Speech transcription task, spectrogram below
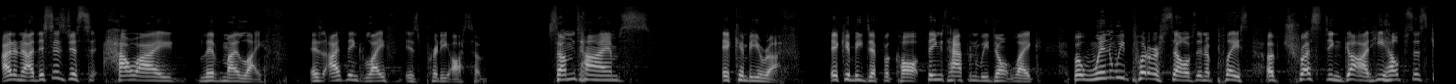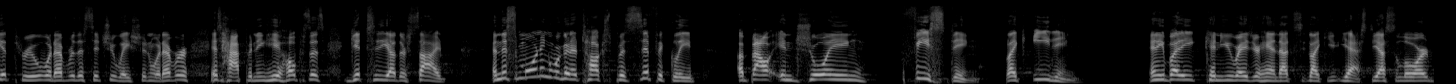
I don't know, this is just how I live my life, is I think life is pretty awesome. Sometimes it can be rough. It can be difficult. Things happen we don't like. But when we put ourselves in a place of trusting God, He helps us get through whatever the situation, whatever is happening. He helps us get to the other side. And this morning we're going to talk specifically about enjoying feasting, like eating. Anybody, can you raise your hand? That's like, yes, yes, Lord.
